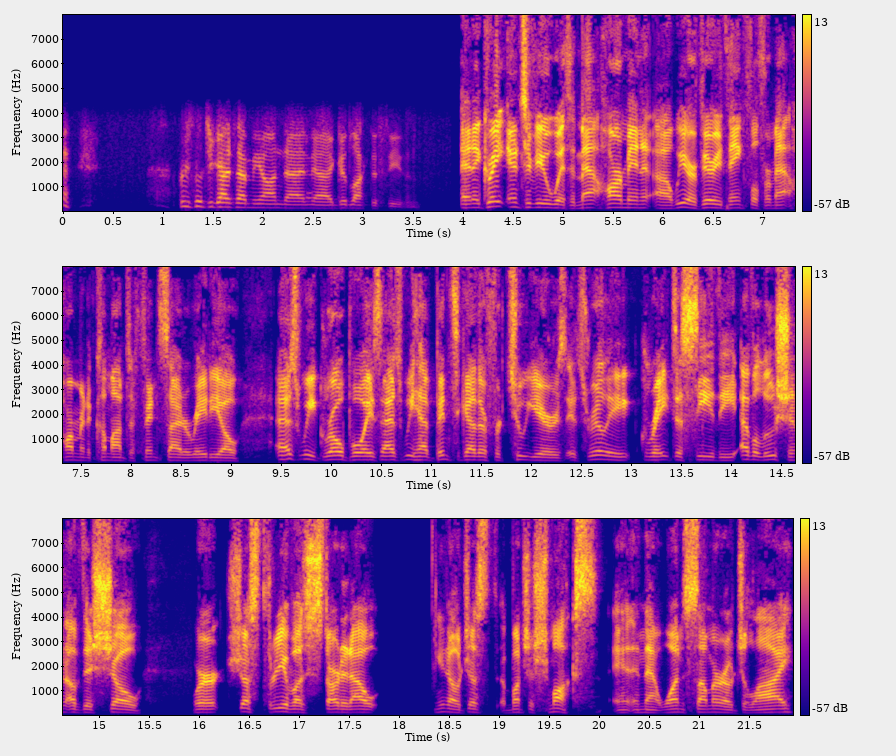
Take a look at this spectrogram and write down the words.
appreciate you guys having me on, and uh, good luck this season. And a great interview with Matt Harmon. Uh, we are very thankful for Matt Harmon to come on to Phinsider Radio as we grow, boys, as we have been together for two years, it's really great to see the evolution of this show where just three of us started out, you know, just a bunch of schmucks in, in that one summer of July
